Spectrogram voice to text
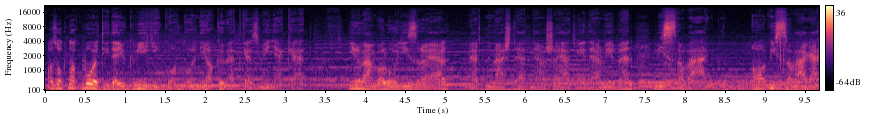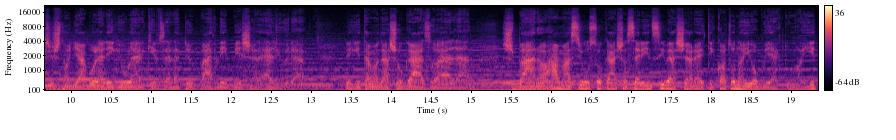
azoknak volt idejük végig gondolni a következményeket. Nyilvánvaló, hogy Izrael, mert mi más tehetne a saját védelmében, visszavág a visszavágás is nagyjából elég jól elképzelhető pár lépéssel előre. Régi támadások Gáza ellen, s bár a Hamas jó szokása szerint szívesen rejti katonai objektumait,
